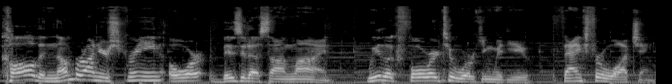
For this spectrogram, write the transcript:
Call the number on your screen or visit us online. We look forward to working with you. Thanks for watching.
